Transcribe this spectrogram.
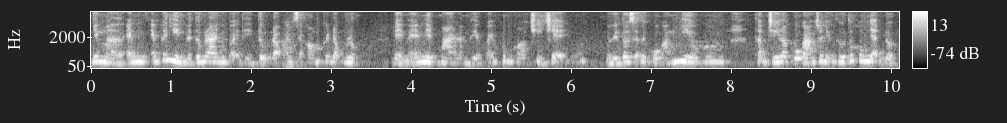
Nhưng mà em em cứ nhìn về tương lai như vậy thì tự động em sẽ có một cái động lực để mà em miệt mài làm việc và em không có trì trệ nữa. Bởi vì tôi sẽ phải cố gắng nhiều hơn. Thậm chí là cố gắng cho những thứ tôi không nhận được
